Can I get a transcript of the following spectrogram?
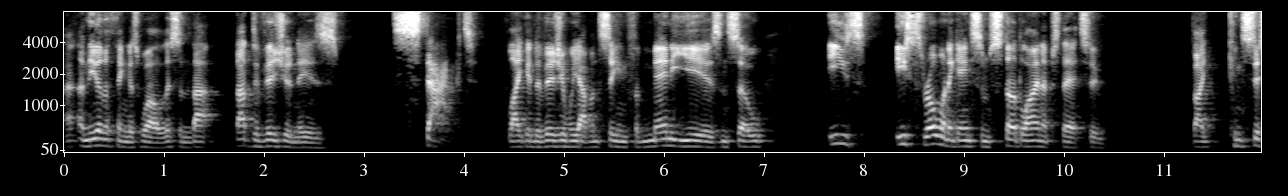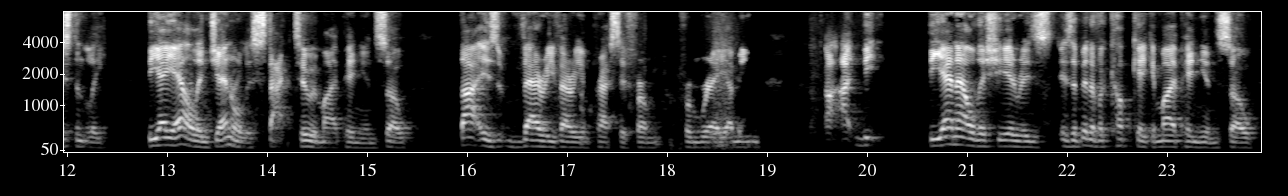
And the other thing as well, listen, that that division is stacked like a division we haven't seen for many years. And so he's he's throwing against some stud lineups there too like consistently. The AL in general is stacked too, in my opinion. So that is very, very impressive from from Ray. I mean, I, the the NL this year is is a bit of a cupcake in my opinion. So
